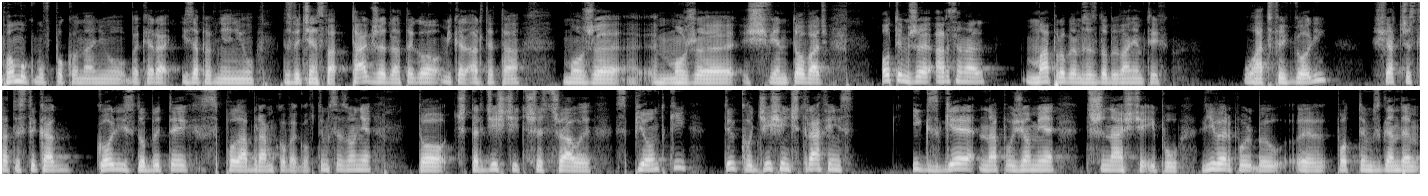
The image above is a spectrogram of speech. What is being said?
pomógł mu w pokonaniu Beckera i zapewnieniu zwycięstwa. Także dlatego Mikel Arteta może, może świętować. O tym, że Arsenal ma problem ze zdobywaniem tych łatwych goli, świadczy statystyka goli zdobytych z pola bramkowego. W tym sezonie to 43 strzały z piątki, tylko 10 trafień z XG na poziomie 13,5. Liverpool był e, pod tym względem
